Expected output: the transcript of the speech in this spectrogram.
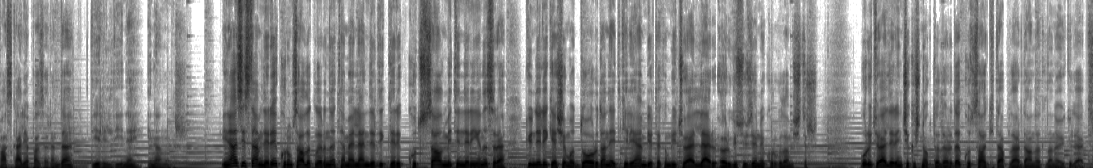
Paskalya pazarında dirildiğine inanılır. İnanç sistemleri kurumsallıklarını temellendirdikleri kutsal metinlerin yanı sıra gündelik yaşamı doğrudan etkileyen bir takım ritüeller örgüsü üzerine kurgulamıştır. Bu ritüellerin çıkış noktaları da kutsal kitaplarda anlatılan öykülerdir.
